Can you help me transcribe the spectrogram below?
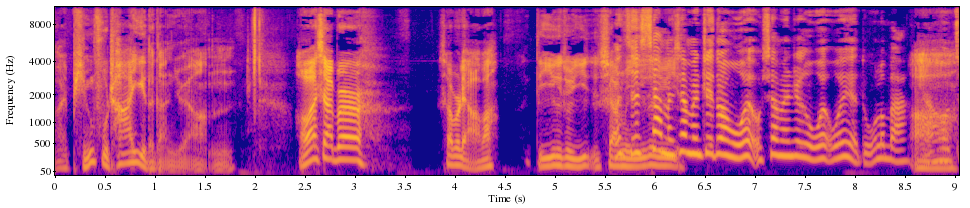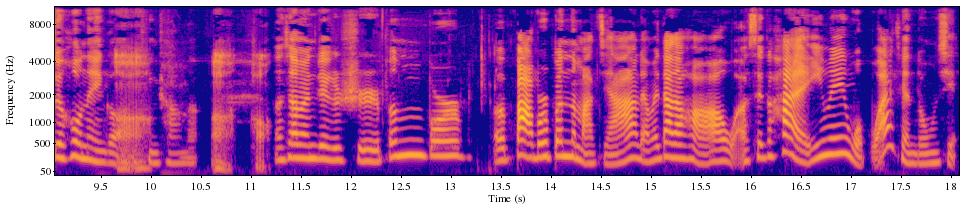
哎贫富差异的感觉啊，嗯，好吧，下边下边俩吧。第一个就一下面一个，下面下面这段我有，下面这个我我也读了吧，然后最后那个挺长的啊。好，那下面这个是奔波呃爸波奔的马甲，两位大大好，我要 say 个 hi，因为我不爱捡东西，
